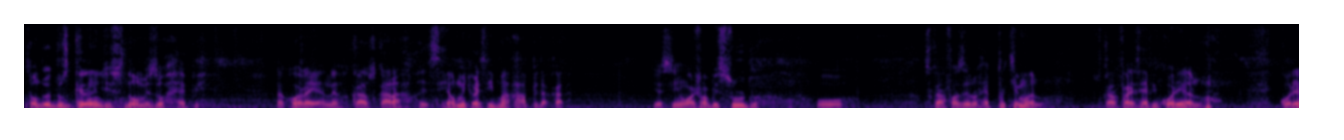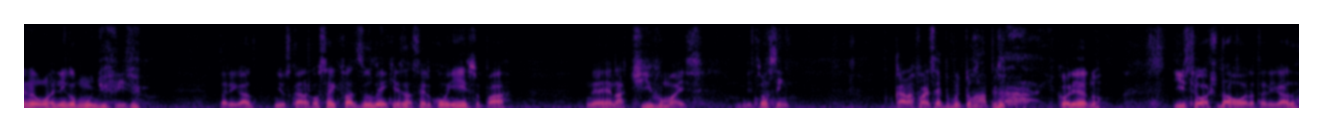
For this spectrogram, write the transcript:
são dois dos grandes nomes do rap na Coreia, né? Os caras, cara, realmente vai ser mais rápida, cara. E assim, eu acho um absurdo o, os caras fazendo rap, porque, mano, os caras fazem rap em coreano. coreano é uma língua muito difícil, tá ligado? E os caras conseguem fazer tudo bem, que eles nasceram com isso, pá. Né? Nativo, mas mesmo assim, o cara faz rap muito rápido coreano. Isso eu acho da hora, tá ligado?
